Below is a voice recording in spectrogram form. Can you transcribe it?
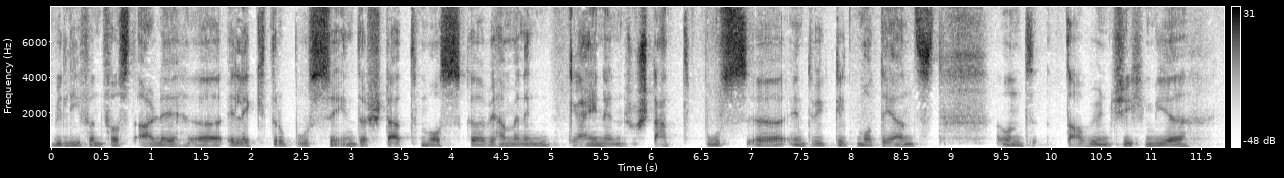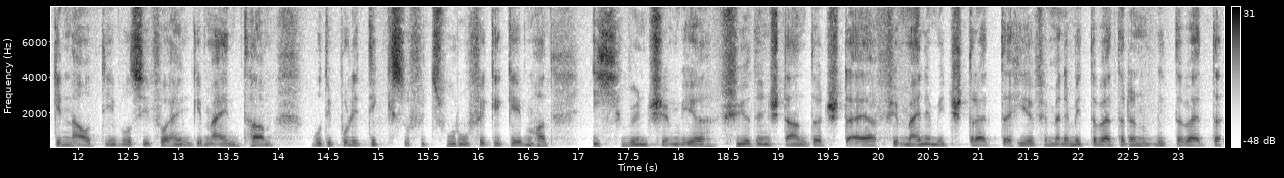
Wir liefern fast alle äh, Elektrobusse in der Stadt Moskau. Wir haben einen kleinen Stadtbus äh, entwickelt, modernst. Und da wünsche ich mir genau die, wo Sie vorhin gemeint haben, wo die Politik so viele Zurufe gegeben hat. Ich wünsche mir für den Standort Steyr, für meine Mitstreiter hier, für meine Mitarbeiterinnen und Mitarbeiter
